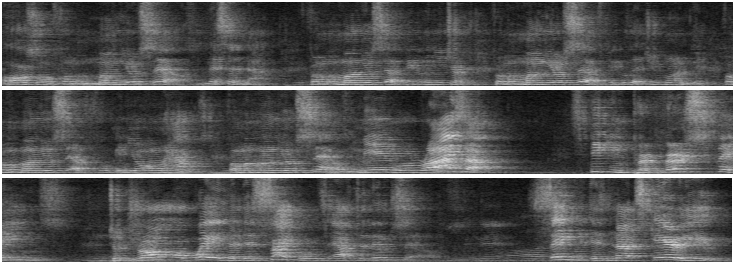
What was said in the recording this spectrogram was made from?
Also from among yourselves, listen now, from among yourselves, people in your church, from among yourselves, people that you run with, from among yourselves, folk in your own house, from among yourselves, men will rise up speaking perverse things to draw away the disciples after themselves. Satan is not scared of you.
